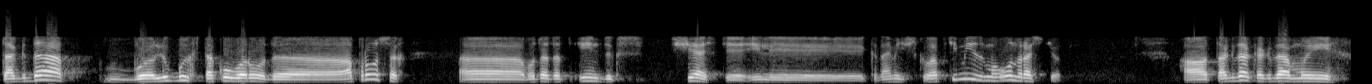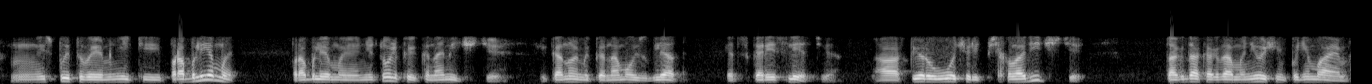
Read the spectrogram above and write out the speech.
тогда в любых такого рода опросах э, вот этот индекс счастья или экономического оптимизма, он растет. А тогда, когда мы испытываем некие проблемы, проблемы не только экономические, экономика, на мой взгляд, это скорее следствие. А в первую очередь психологически, тогда, когда мы не очень понимаем,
